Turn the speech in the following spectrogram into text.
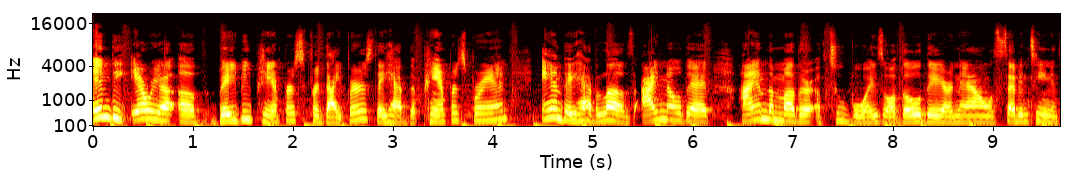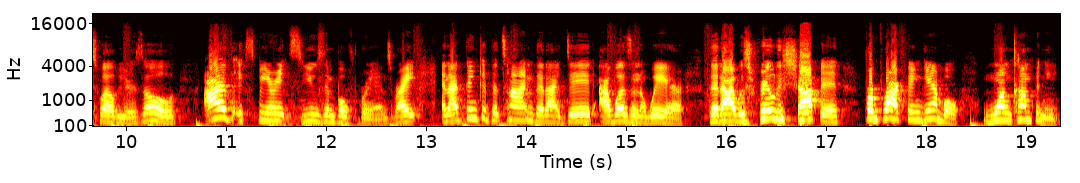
In the area of baby Pampers for diapers, they have the Pampers brand and they have Luvs. I know that I am the mother of two boys, although they are now 17 and 12 years old. I've experienced using both brands, right? And I think at the time that I did, I wasn't aware that I was really shopping from Procter & Gamble, one company.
